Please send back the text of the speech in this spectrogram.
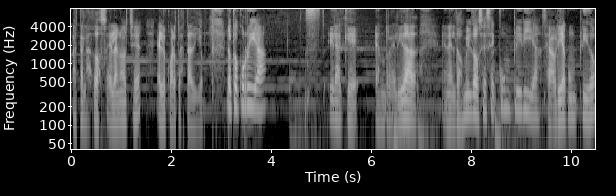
hasta las 12 de la noche el cuarto estadio. Lo que ocurría era que en realidad en el 2012 se cumpliría, se habría cumplido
